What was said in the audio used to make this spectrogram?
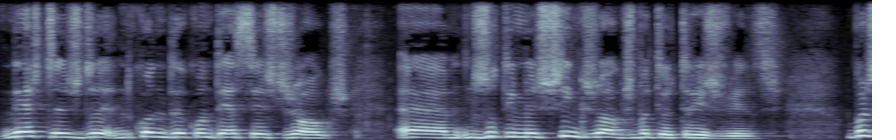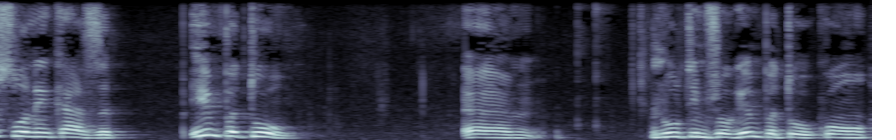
nestas de, quando acontecem estes jogos, uh, nos últimos 5 jogos bateu 3 vezes. Barcelona em casa empatou uh, no último jogo empatou com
